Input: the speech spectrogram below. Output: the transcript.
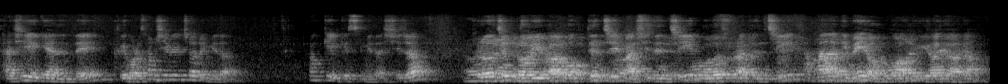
다시 얘기하는데 그게 바로 31절입니다. 함께 읽겠습니다. 시작. 그런즉 너희가 먹든지 마시든지 무엇을 하든지 다 하나님의 영광을 위하여 하라.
